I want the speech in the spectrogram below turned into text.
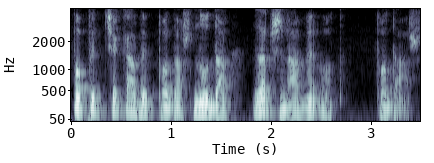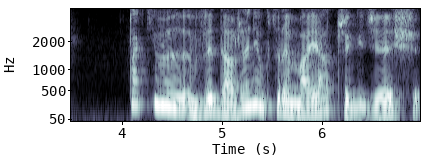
Popyt ciekawy, podaż nuda. Zaczynamy od podaży. Takim wydarzeniem, które majaczy gdzieś y,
